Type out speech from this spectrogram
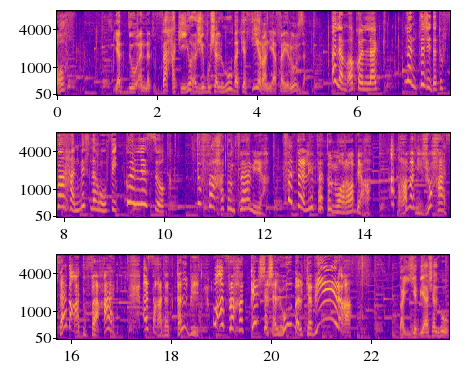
أوف. يبدو أن تفاحك يعجب شلهوب كثيرا يا فيروزة. ألم أقل لك؟ لن تجد تفاحا مثله في كل السوق. تفاحة ثانية فثالثة ورابعة. أطعمني جحا سبع تفاحات. أسعدت قلبي وأفرحت كرش شلهوب الكبيرة. طيب يا شلهوب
